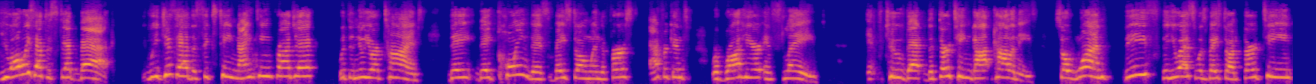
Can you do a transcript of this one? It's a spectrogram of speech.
You always have to step back we just had the 1619 project with the new york times they they coined this based on when the first Africans were brought here enslaved to that the 13 colonies. So one, these the US was based on 13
